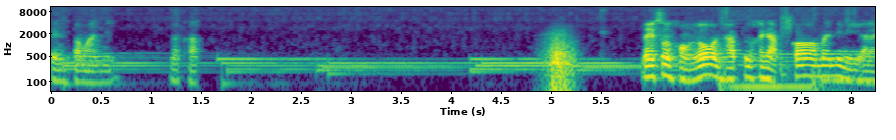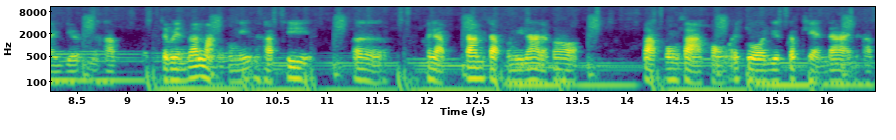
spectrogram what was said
ป็นประมาณนี้นะครับ ในส่วนของโล่นะครับตัวขยับก็ไม่ได้มีอะไรเยอะนะครับ จะเป็นด้านหลังตรงนี้นะครับที่เอ่อขยับตามจับตรงนี้ได้แล้วก็ปรับองศาของไอตัวยึดกับแขนได้นะครับ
